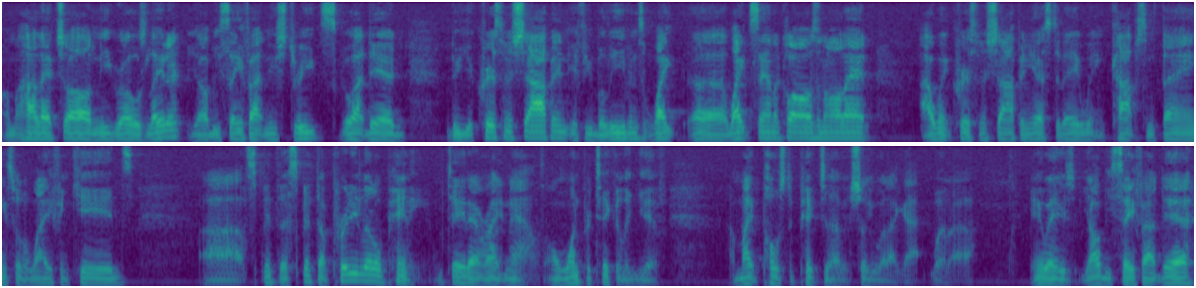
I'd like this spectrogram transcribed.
I'm gonna holler at y'all Negroes later. Y'all be safe out in these streets. Go out there, do your Christmas shopping. If you believe in white uh, white Santa Claus and all that, I went Christmas shopping yesterday. Went and copped some things for the wife and kids. Uh, spent the spent a pretty little penny. I'm tell you that right now on one particular gift. I might post a picture of it, show you what I got. But uh, anyways, y'all be safe out there,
